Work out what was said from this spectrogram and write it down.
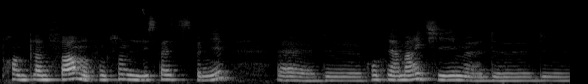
prendre plein de formes en fonction de l'espace disponible euh, de conteneurs maritimes, de, de,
